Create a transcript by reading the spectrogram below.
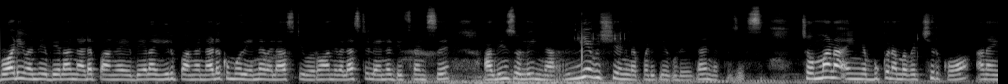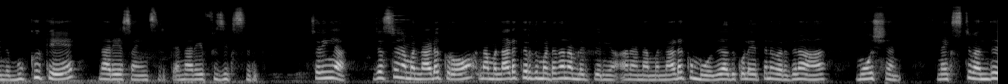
பாடி வந்து எப்படியெல்லாம் நடப்பாங்க எப்படியெல்லாம் இருப்பாங்க நடக்கும்போது என்ன வெலாசிட்டி வரும் அந்த வெலாசிட்டியில் என்ன டிஃப்ரென்ஸு அப்படின்னு சொல்லி நிறைய விஷயங்களை படிக்கக்கூடியது தான் இந்த ஃபிசிக்ஸ் சும்மா நான் இங்கே புக்கு நம்ம வச்சுருக்கோம் ஆனால் இந்த புக்குக்கே நிறைய சயின்ஸ் இருக்குது நிறைய ஃபிசிக்ஸ் இருக்குது சரிங்களா? ஜஸ்ட்டு நம்ம நடக்கிறோம் நம்ம நடக்கிறது மட்டும் தான் நம்மளுக்கு தெரியும். ஆனால் நம்ம நடக்கும்போது அதுக்குள்ளே எத்தனை வருதுன்னா மோஷன் நெக்ஸ்ட் வந்து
